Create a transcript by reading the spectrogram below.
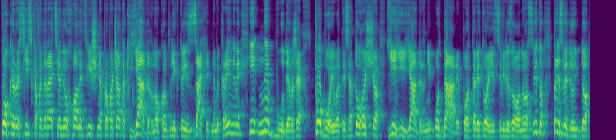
поки Російська Федерація не ухвалить рішення про початок ядерного конфлікту із західними країнами і не буде вже побоюватися того, що її ядерні удари по території цивілізованого світу призведуть до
